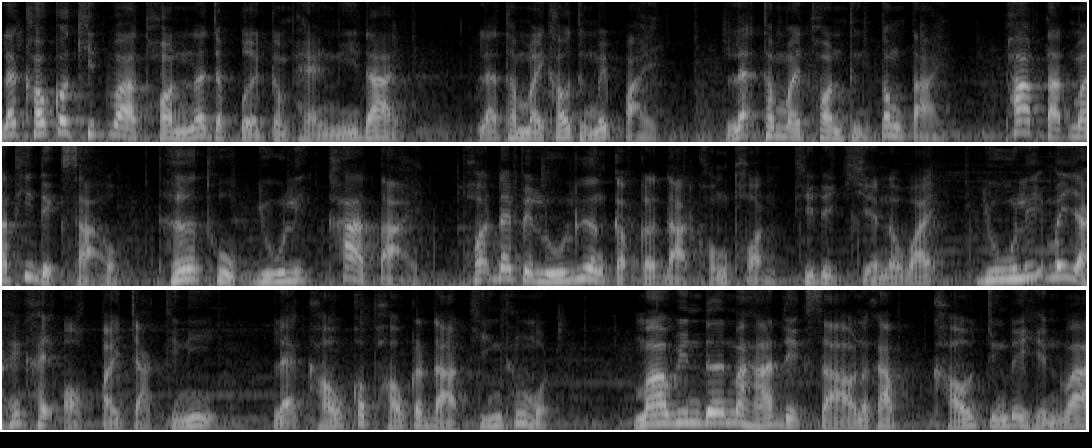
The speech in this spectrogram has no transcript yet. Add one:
และเขาก็คิดว่าทอนน่าจะเปิดกำแพงนี้ได้ และทำไมเขาถึงไม่ไป และทำไมทอนถึงต้องตาย ภาพตัดมาที่เด็กสาว เธอถูกยูริฆ่าตาย เพราะได้ไปรู้เรื่องกับกระดาษของทอนที่ได้เขียนเอาไว้ ยูริไม่อยากให้ใครออกไปจากที่นี่ และเขาก็เผากระดาษทิ้งทั้งหมด มาวินเดินมาหาเด็กสาวนะครับ เขาจึงได้เห็นว่า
